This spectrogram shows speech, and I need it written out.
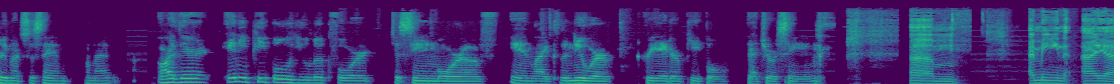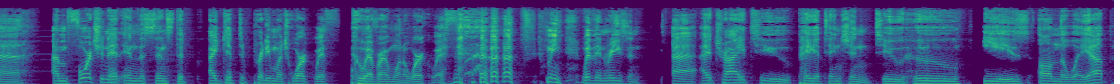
pretty much the same on that. Are there any people you look forward to seeing more of in like the newer creator people that you're seeing? Um I mean, I uh I'm fortunate in the sense that I get to pretty much work with whoever I want to work with. I mean, within reason. Uh, I try to pay attention to who is on the way up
